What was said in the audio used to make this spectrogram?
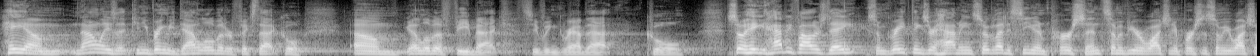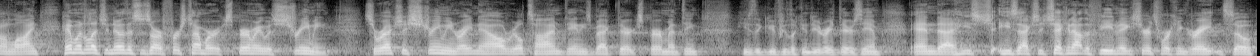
Hey, um, not only is it, can you bring me down a little bit or fix that? Cool. Um, got a little bit of feedback. See if we can grab that. Cool. So, hey, happy Father's Day. Some great things are happening. So glad to see you in person. Some of you are watching in person, some of you are watching online. Hey, I want to let you know this is our first time we're experimenting with streaming. So, we're actually streaming right now, real time. Danny's back there experimenting. He's the goofy looking dude right there, is him. And uh, he's, he's actually checking out the feed, making sure it's working great. And so,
